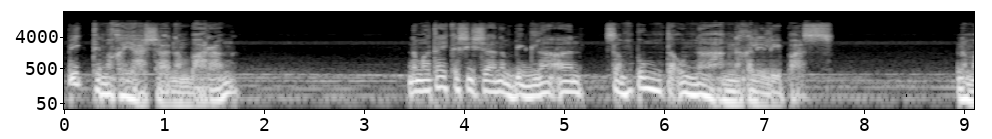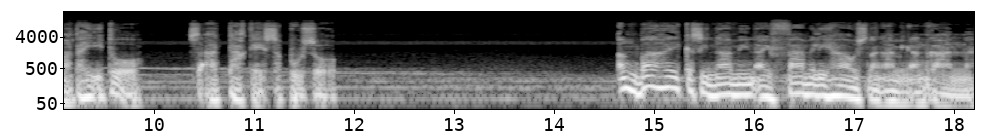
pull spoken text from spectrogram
Biktima kaya siya ng barang? Namatay kasi siya ng biglaan sampung taon na ang nakalilipas. Namatay ito sa atake sa puso. Ang bahay kasi namin ay family house ng aming angkan.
